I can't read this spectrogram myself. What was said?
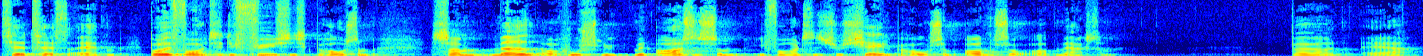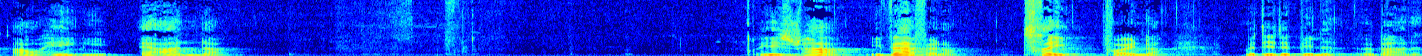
til at tage sig af dem. Både i forhold til de fysiske behov som, som mad og husly, men også som, i forhold til de sociale behov som omsorg og opmærksomhed. Børn er afhængige af andre. Og Jesus har i hvert fald tre pointer med dette billede af barnet.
